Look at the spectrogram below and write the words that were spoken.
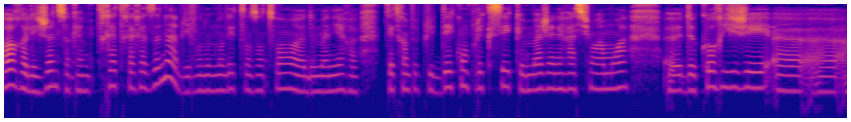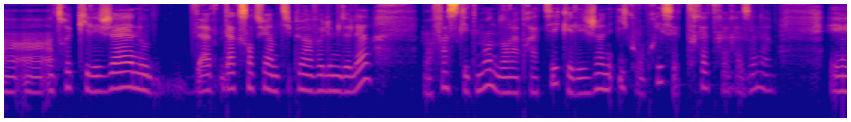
Or, les jeunes sont quand même très très raisonnables. Ils vont nous demander de temps en temps, euh, de manière euh, peut-être un peu plus décomplexée que ma génération à moi, euh, de corriger un, un, un, truc qui les gêne ou d'accentuer un petit peu un volume de lèvres. Enfin, ce qu'ils demandent dans la pratique, et les jeunes y compris, c'est très très raisonnable. Et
